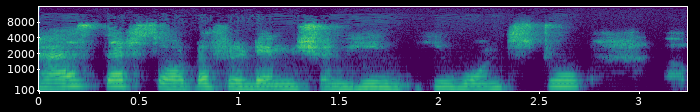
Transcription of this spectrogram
has that sort of redemption. He he wants to uh,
